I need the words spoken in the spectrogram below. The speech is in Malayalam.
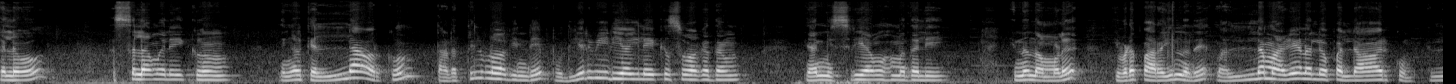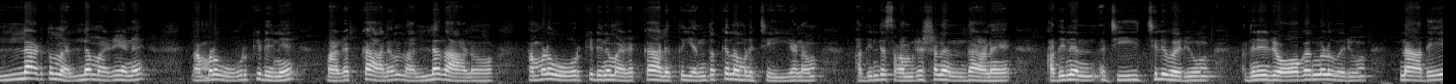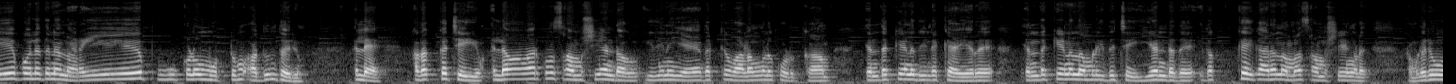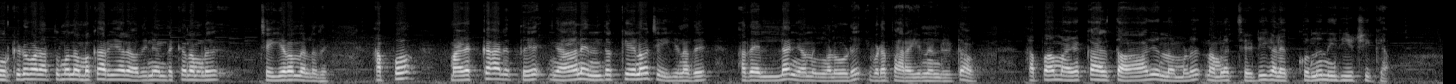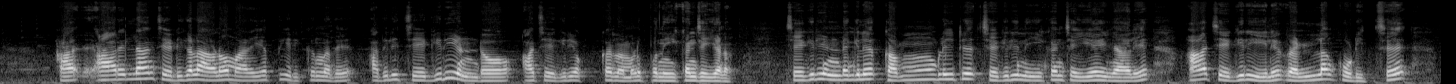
ഹലോ അസ്സലാമു അലൈക്കും നിങ്ങൾക്കെല്ലാവർക്കും തടത്തിൽ വ്ളോഗിന്റെ പുതിയൊരു വീഡിയോയിലേക്ക് സ്വാഗതം. ഞാൻ മിസ്രിയ മുഹമ്മദ് അലി. ഇന്ന് നമ്മൾ ഇവിടെ പറയുന്നത് നല്ല മഴയാണല്ലോ ഇപ്പോൾ എല്ലാവർക്കും. എല്ലായിടത്തും നല്ല മഴയാണ്. നമ്മൾ ഓർക്കിഡിന് മഴക്കാലം നല്ലതാണോ? നമ്മൾ ഓർക്കിഡിന് മഴക്കാലത്ത് എന്തൊക്കെ നമ്മൾ ചെയ്യണം? അതിന്റെ സംരക്ഷണം എന്താണ്? അതിന് ചീച്ചിൽ വരും? അതിന് രോഗങ്ങൾ വരും? എന്നാൽ അതേപോലെ തന്നെ നിറയെ പൂക്കളും മുട്ടും അതും തരും അല്ലേ? അതൊക്കെ ചെയ്യും. എല്ലാവർക്കും സംശയം ഉണ്ടാകും ഇതിന് ഏതൊക്കെ വളങ്ങൾ കൊടുക്കാം എന്തൊക്കെയാണ് ഇതിന്റെ കെയർ എന്തൊക്കെയാണ് നമ്മൾ ഇത് ചെയ്യേണ്ടത്? ഇതൊക്കെ കാരണം നമ്മളെ സംശയങ്ങൾ. നമ്മളൊരു ഓർക്കിഡ് വളർത്തുമ്പോൾ നമുക്കറിയാലോ അതിന് എന്തൊക്കെ നമ്മൾ ചെയ്യണം എന്നുള്ളത്. അപ്പോൾ മഴക്കാലത്ത് ഞാൻ എന്തൊക്കെയാണോ ചെയ്യണത് അതെല്ലാം ഞാൻ നിങ്ങളോട് ഇവിടെ പറയുന്നുണ്ട് കേട്ടോ. അപ്പോൾ ആ മഴക്കാലത്ത് ആദ്യം നമ്മൾ നമ്മളെ ചെടികളൊക്കെ ഒന്ന് നിരീക്ഷിക്കാം. ആരെല്ലാം ചെടികളാണോ മഴയത്ത് ഇരിക്കുന്നത് അതിൽ ചകിരി ഉണ്ടോ? ആ ചകിരിയൊക്കെ നമ്മളിപ്പോൾ നീക്കം ചെയ്യണം. ചകിരി ഉണ്ടെങ്കിൽ കംപ്ലീറ്റ് ചകിരി നീക്കം ചെയ്ത് കഴിഞ്ഞാൽ ആ ചകിരിയിൽ വെള്ളം കുടിച്ച്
